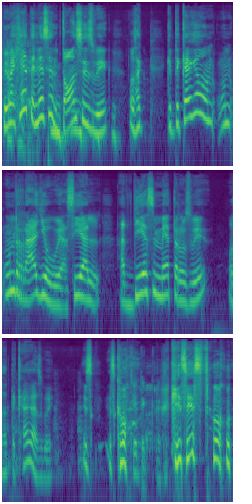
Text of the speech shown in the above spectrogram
Pero imagínate en ese entonces, güey. O sea, que te caiga un, rayo, güey, así al, a 10 metros, güey. O sea, te cagas, güey. Es, como, ¿qué es esto, güey?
